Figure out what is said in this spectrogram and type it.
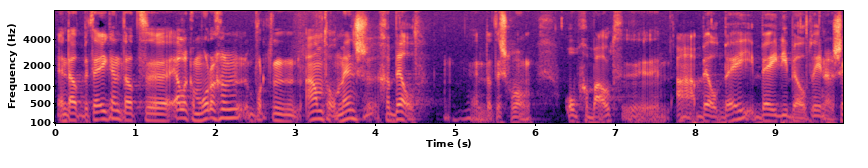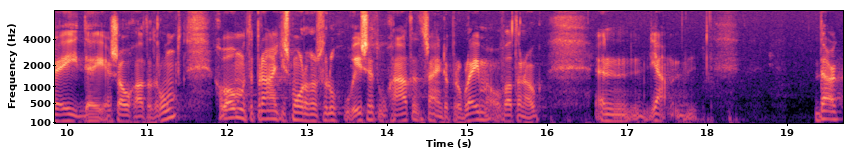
en dat betekent dat elke morgen wordt een aantal mensen gebeld. En dat is gewoon opgebouwd. A belt B, B die belt weer naar C, D en zo gaat het rond. Gewoon met de praatjes morgens vroeg. Hoe is het? Hoe gaat het? Zijn er problemen of wat dan ook? En ja, daar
